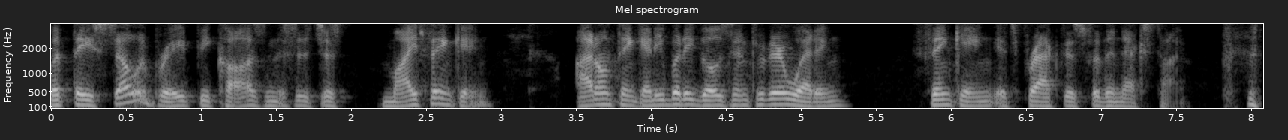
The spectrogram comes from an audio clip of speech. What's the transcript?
But they celebrate because, and this is just my thinking, I don't think anybody goes into their wedding thinking it's practice for the next time.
